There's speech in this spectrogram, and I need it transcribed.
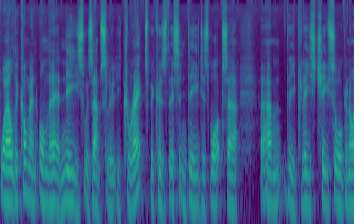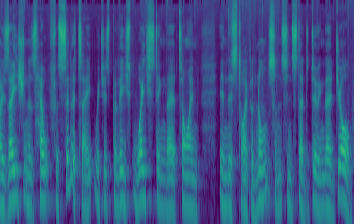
well, the comment on their knees was absolutely correct because this indeed is what uh, um, the police chief's organisation has helped facilitate, which is police wasting their time in this type of nonsense instead of doing their job.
